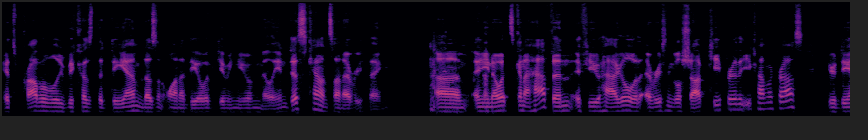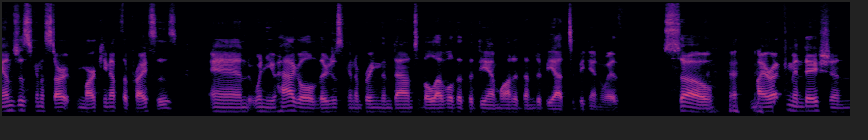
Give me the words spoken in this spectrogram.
it's probably because the DM doesn't want to deal with giving you a million discounts on everything. Um, and you know what's going to happen if you haggle with every single shopkeeper that you come across? Your DM's just going to start marking up the prices. And when you haggle, they're just going to bring them down to the level that the DM wanted them to be at to begin with. So, my recommendation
